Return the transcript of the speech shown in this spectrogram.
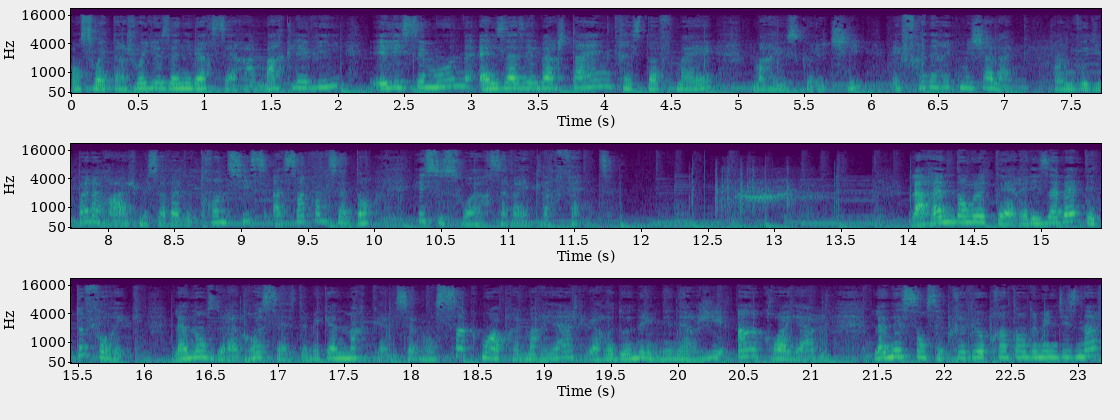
on souhaite un joyeux anniversaire à Marc Lévy, Elise Moon, Elsa Zilberstein, Christophe Mahé, Marius Colucci et Frédéric Michalak. On ne vous dit pas leur âge, mais ça va de 36 à 57 ans et ce soir, ça va être leur fête. La reine d'Angleterre, Elisabeth, est euphorique. L'annonce de la grossesse de Meghan Markle, seulement 5 mois après le mariage, lui a redonné une énergie incroyable. La naissance est prévue au printemps 2019.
